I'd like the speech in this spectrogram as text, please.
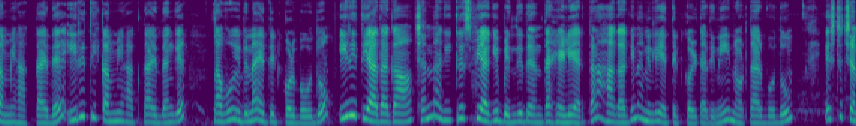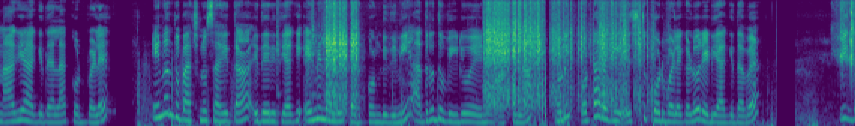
ಕಮ್ಮಿ ಆಗ್ತಾ ಇದೆ. ಈ ರೀತಿ ಕಮ್ಮಿ ಆಗ್ತಾ ಇದ್ದಂಗೆ ನಾವು ಇದನ್ನ ಎತ್ತಿಟ್ಕೊಳ್ಬಹುದು. ಈ ರೀತಿ ಆದಾಗ ಚೆನ್ನಾಗಿ ಕ್ರಿಸ್ಪಿಯಾಗಿ ಬೆಂದಿದೆ ಅಂತ ಹೇಳಿ ಅರ್ಥ. ಹಾಗಾಗಿ ನಾನು ಇಲ್ಲಿ ಎತ್ತಿಟ್ಕೊಳ್ತಾ ಇದ್ದೀನಿ ನೋಡ್ತಾ ಇರ್ಬೋದು. ಎಷ್ಟು ಚೆನ್ನಾಗಿ ಆಗಿದೆ ಅಲ್ಲ ಕೊಡ್ಬಳೆ. ಇನ್ನೊಂದು ಬ್ಯಾಚ್ನು ಸಹಿತ ಇದೇ ರೀತಿಯಾಗಿ ಎಣ್ಣೆನಲ್ಲಿ ಕರ್ಕೊಂಡಿದ್ದೀನಿ ಅದರದ್ದು ವಿಡಿಯೋ ಏನೂ ಹಾಕಿಲ್ಲ. ನೋಡಿ ಒಟ್ಟಾರೆಗೆ ಎಷ್ಟು ಕೋಡ್ಬಳೆಗಳು ರೆಡಿ ಆಗಿದಾವೆ. ಈಗ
